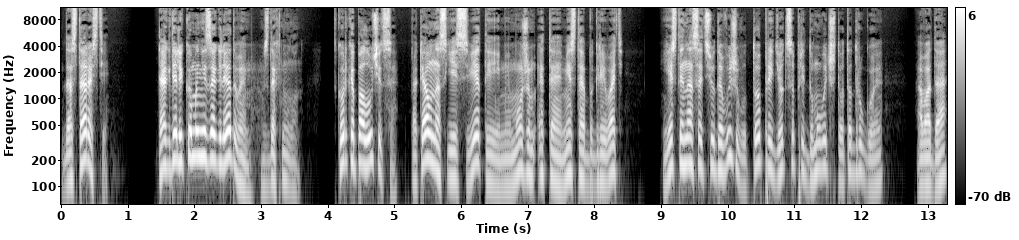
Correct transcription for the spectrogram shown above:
До старости? Так далеко мы не заглядываем, вздохнул он. Сколько получится? Пока у нас есть свет, и мы можем это место обогревать. Если нас отсюда выживут, то придется придумывать что-то другое. А вода?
